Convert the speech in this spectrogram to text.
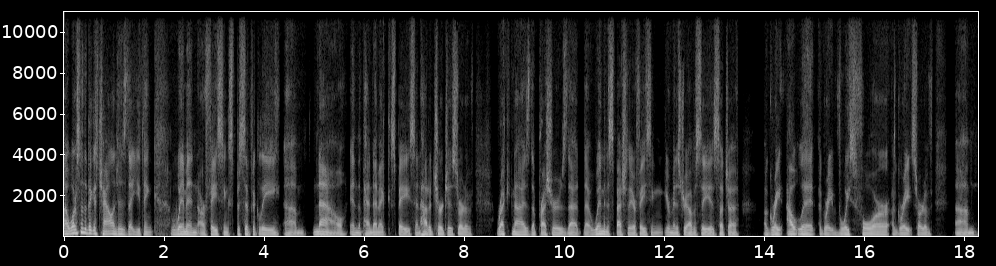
Uh, what are some of the biggest challenges that you think women are facing specifically um, now in the pandemic space, and how do churches sort of recognize the pressures that that women especially are facing? Your ministry obviously is such a a great outlet, a great voice for, a great sort of um,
